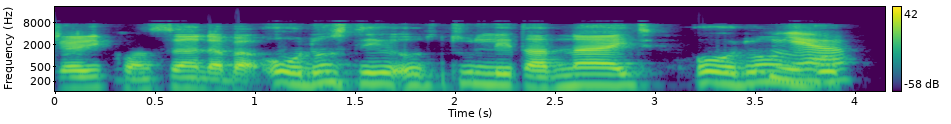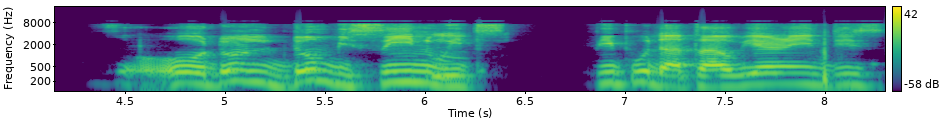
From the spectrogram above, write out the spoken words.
very concerned about, oh, don't stay too late at night. Oh, don't Yeah. go, oh, don't don't be seen with people that are wearing this.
